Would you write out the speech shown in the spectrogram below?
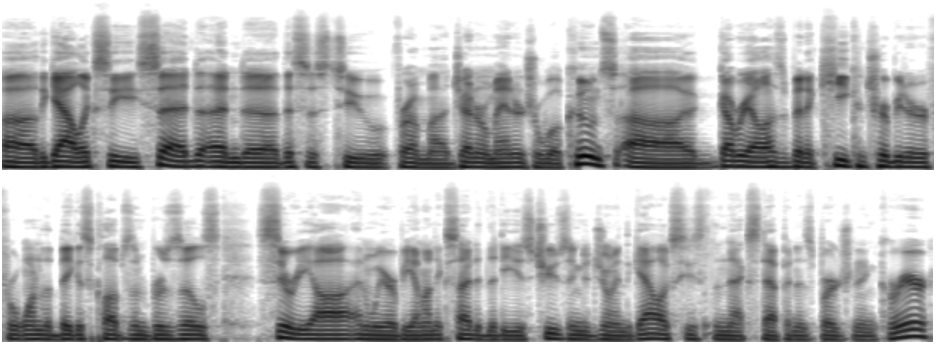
Uh, the Galaxy said, and uh, this is to from uh, General Manager Will Kuntz. Uh, Gabriel has been a key contributor for one of the biggest clubs in Brazil's Serie A, and we are beyond excited that he is choosing to join the Galaxy as the next step in his burgeoning career.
